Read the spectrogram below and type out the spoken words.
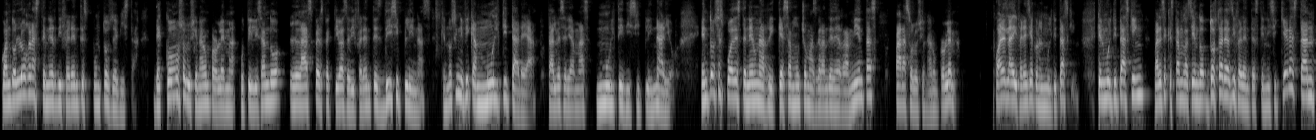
cuando logras tener diferentes puntos de vista de cómo solucionar un problema utilizando las perspectivas de diferentes disciplinas, que no significa multitarea, tal vez sería más multidisciplinario. Entonces puedes tener una riqueza mucho más grande de herramientas para solucionar un problema. ¿Cuál es la diferencia con el multitasking? Que el multitasking parece que estamos haciendo dos tareas diferentes que ni siquiera están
